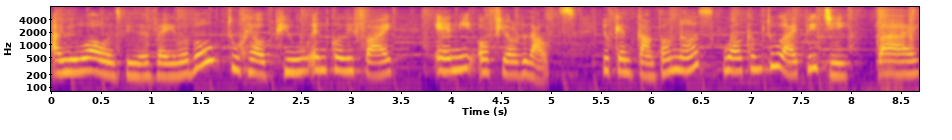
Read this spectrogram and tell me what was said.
I will always be available to help you and clarify any of your doubts. You can count on us. Welcome to IPG. Bye.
